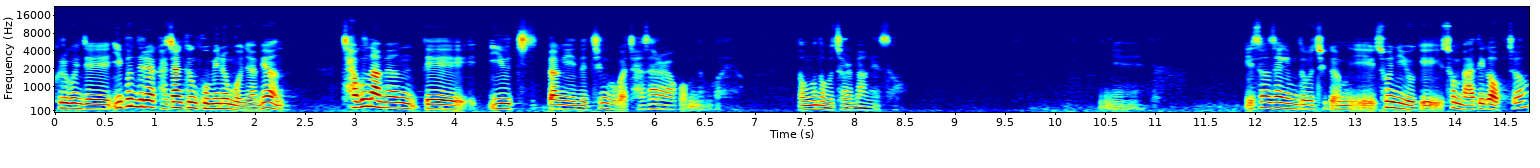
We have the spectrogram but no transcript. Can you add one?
그리고 이제 이분들의 가장 큰 고민은 뭐냐면 자고 나면 내 이웃 방에 있는 친구가 자살을 하고 없는 거예요. 너무너무 절망해서. 예. 이 선생님도 지금 이 손이 여기 손 마디가 없죠?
